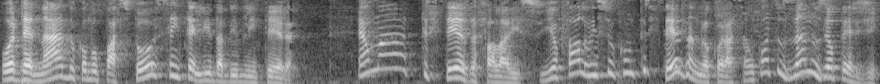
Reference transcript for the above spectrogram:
ordenado como pastor sem ter lido a Bíblia inteira. É uma tristeza falar isso. E eu falo isso com tristeza no meu coração. Quantos anos eu perdi?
